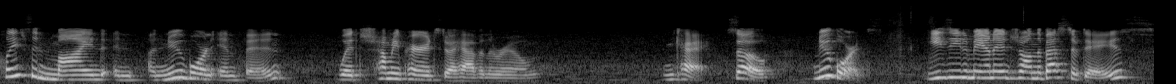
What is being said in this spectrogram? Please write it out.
place in mind an, a newborn infant, which, how many parents do I have in the room? Okay, so newborns, easy to manage on the best of days,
